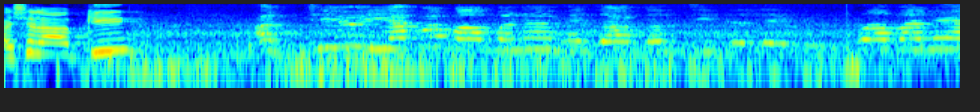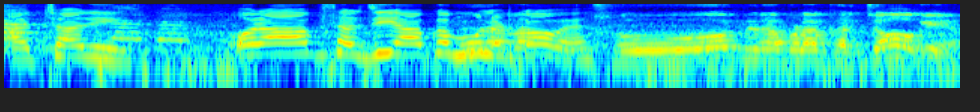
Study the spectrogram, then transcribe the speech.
अशल आपकी? अच्छी हुई है पर पापा ने हमें ज़्यादा चीज़ें पापा ने अच्छा जी। और आप सर जी आपका मुँह लटका हुआ है? मेरा बड़ा खर्चा हो गया।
